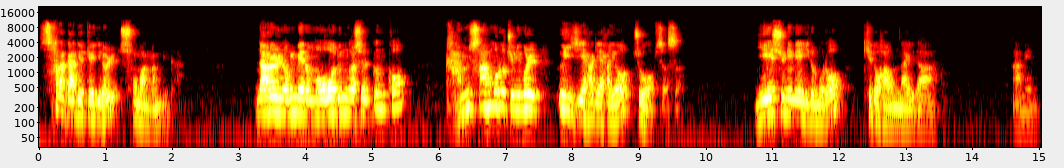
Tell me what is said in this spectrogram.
살아가게 되기를 소망합니다. 나를 얽매는 모든 것을 끊고 감사함으로 주님을 의지하게 하여 주옵소서. 예수님의 이름으로 기도하옵나이다. 아멘.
